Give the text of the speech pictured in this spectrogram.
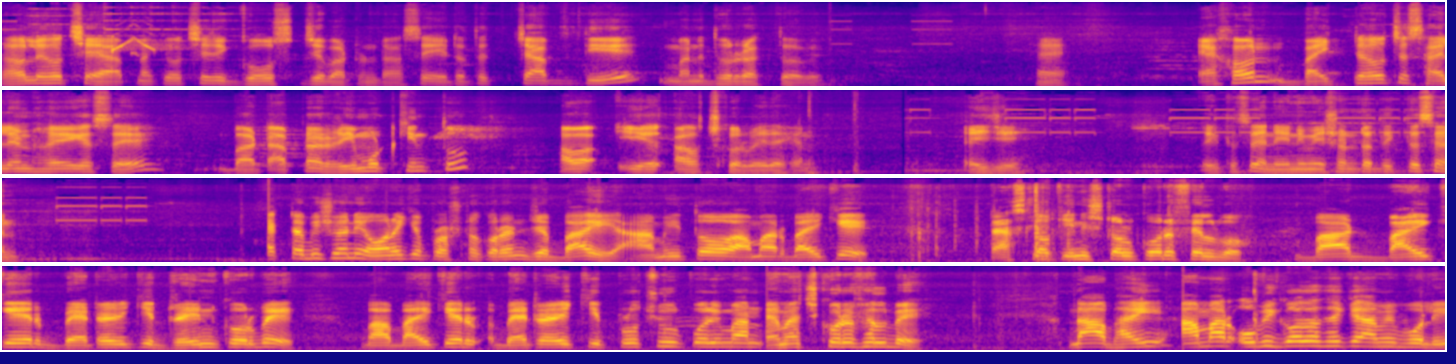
তাহলে হচ্ছে আপনাকে হচ্ছে যে গোস্ট যে বাটনটা আছে, এটাতে চাপ দিয়ে মানে ধরে রাখতে হবে। হ্যাঁ এখন বাইকটা হচ্ছে সাইলেন্ট হয়ে গেছে বাট আপনার রিমোট কিন্তু আওয়া- ইয়ে আওয়াজ করবে, দেখেন। এই যে, দেখতেছেন? অ্যানিমেশনটা দেখতেছেন? একটা বিষয় নিয়ে অনেকে প্রশ্ন করেন যে, ভাই, আমি তো আমার বাইকে ট্যাসলক ইনস্টল করে ফেলব বাট বাইকের ব্যাটারি কি ড্রেন করবে? বা বাইকের ব্যাটারি কি প্রচুর পরিমাণ ড্যামেজ করে ফেলবে? না ভাই, আমার অভিজ্ঞতা থেকে আমি বলি,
